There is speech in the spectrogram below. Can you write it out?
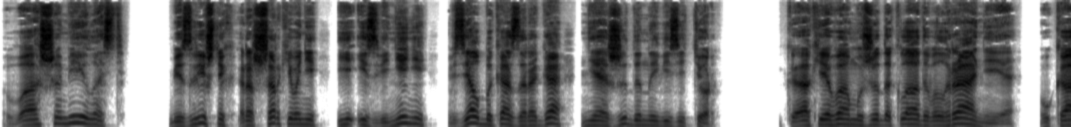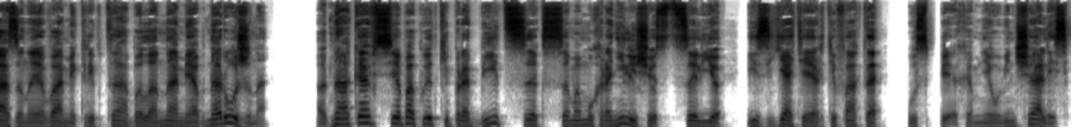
«Ваша милость!» Без лишних расшаркиваний и извинений взял быка за рога неожиданный визитер. Как я вам уже докладывал ранее, указанная вами крипта была нами обнаружена. Однако все попытки пробиться к самому хранилищу с целью изъятия артефакта успехом не увенчались.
